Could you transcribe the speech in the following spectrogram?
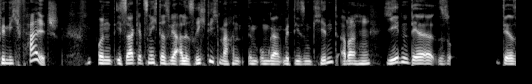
finde ich falsch. Und ich sage jetzt nicht, dass wir alles richtig machen im Umgang mit diesem Kind, aber Mhm. jeden, der so der,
